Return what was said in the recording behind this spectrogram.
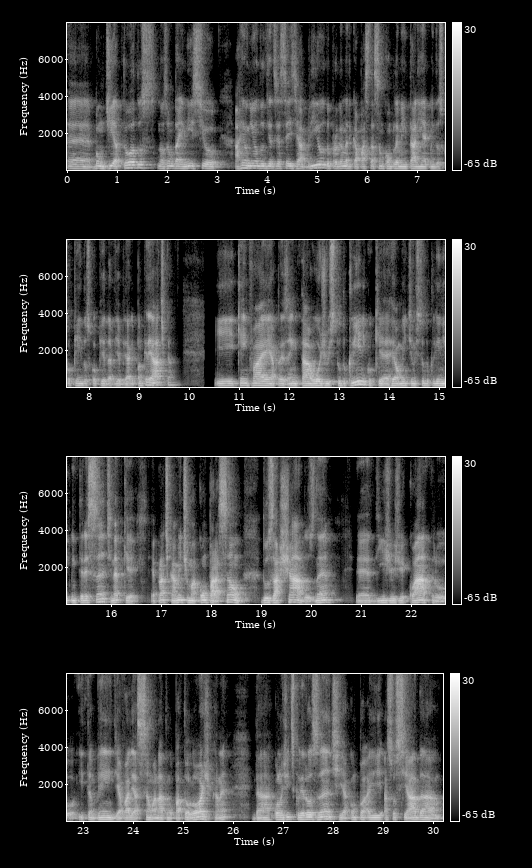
é, bom dia a todos. Nós vamos dar início à reunião do dia 16 de abril do programa de capacitação complementar em ecoendoscopia e endoscopia da via biliar pancreática. E quem vai apresentar hoje o estudo clínico, que é realmente um estudo clínico interessante, né? Porque é praticamente uma comparação dos achados, né? É, de IgG4 e também de avaliação anatomopatológica, né? Da colangite esclerosante associada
